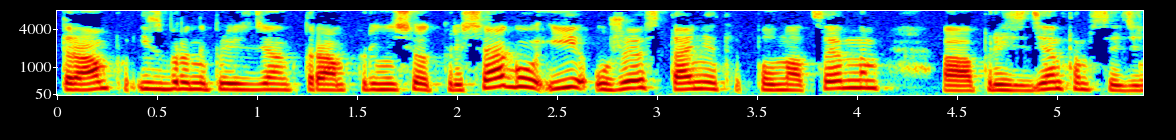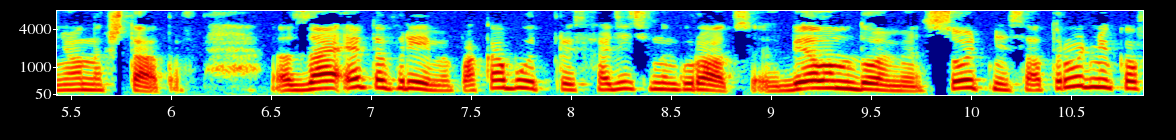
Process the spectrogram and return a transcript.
Трамп, избранный президент Трамп принесет присягу и уже станет полноценным а, президентом Соединенных Штатов. За это время, пока будет происходить инаугурация, в Белом доме сотни сотрудников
